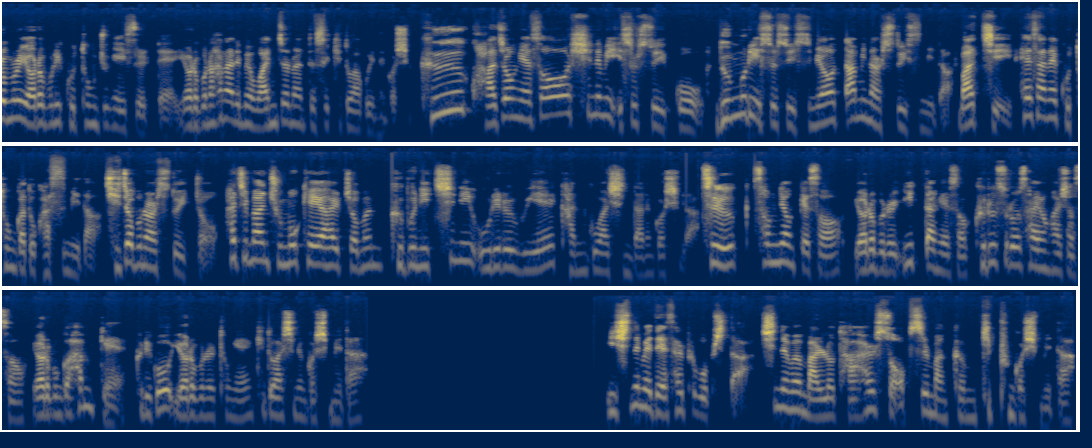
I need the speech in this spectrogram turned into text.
그러므로 여러분이 고통 중에 있을 때 여러분은 하나님의 완전한 뜻을 기도하고 있는 것입니다. 그 과정에서 신음이 있을 수 있고 눈물이 있을 수 있으며 땀이 날 수도 있습니다. 마치 해산의 고통과도 같습니다. 지저분할 수도 있죠. 하지만 주목해야 할 점은 그분이 친히 우리를 위해 간구하신다는 것입니다. 즉 성령께서 여러분을 이 땅에서 그릇으로 사용하셔서 여러분과 함께 그리고 여러분을 통해 기도하시는 것입니다. 이 신음에 대해 살펴봅시다. 신음은 말로 다 할 수 없을 만큼 깊은 것입니다.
